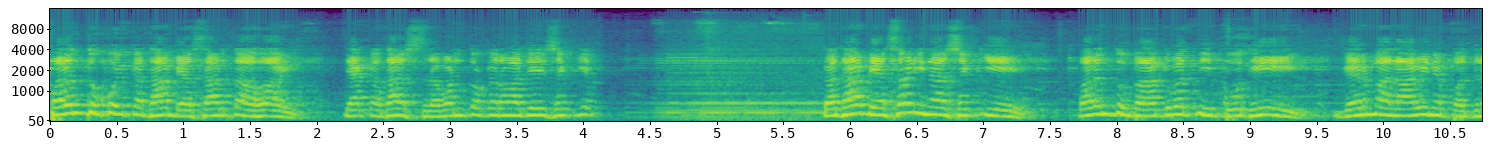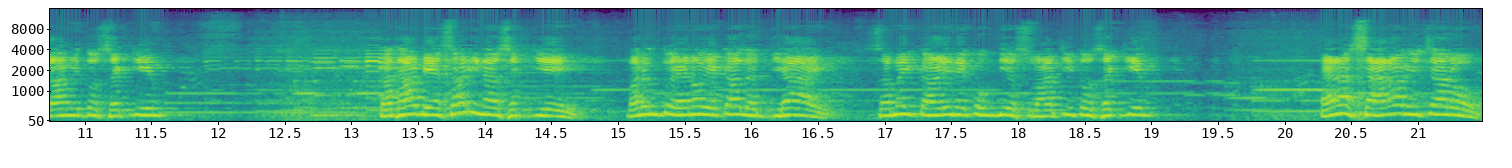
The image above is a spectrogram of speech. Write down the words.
પરંતુ કોઈ કથા બેસાડતા હોય, ત્યાં કથા શ્રવણ તો કરવા જઈ શકીએ. કથા બેસાડી ના શકીએ, પરંતુ ભાગવતની પોથી ઘરમાં લાવીને પધરાવી તો શકીએ. કથા બેસાડી ના શકીએ પરંતુ એનો એકાદ અધ્યાય સમય કાઢીને કોઈક દિવસ વાંચી તો શકીએ. એના સારા વિચારો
